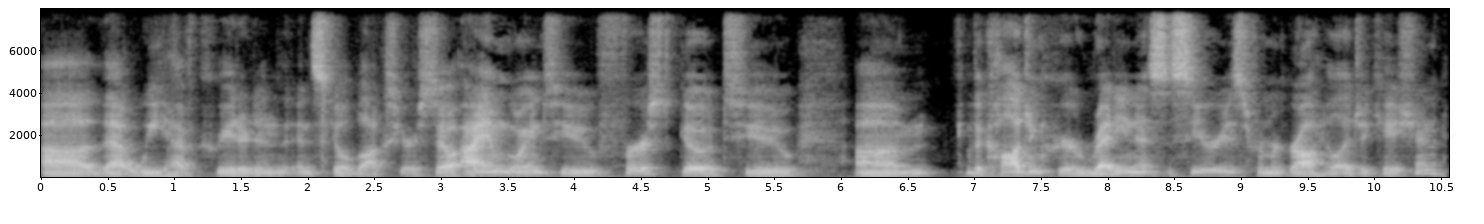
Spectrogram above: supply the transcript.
uh, that we have created in, in skill blocks here. So I am going to first go to um, the College and Career Readiness series from McGraw-Hill Education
